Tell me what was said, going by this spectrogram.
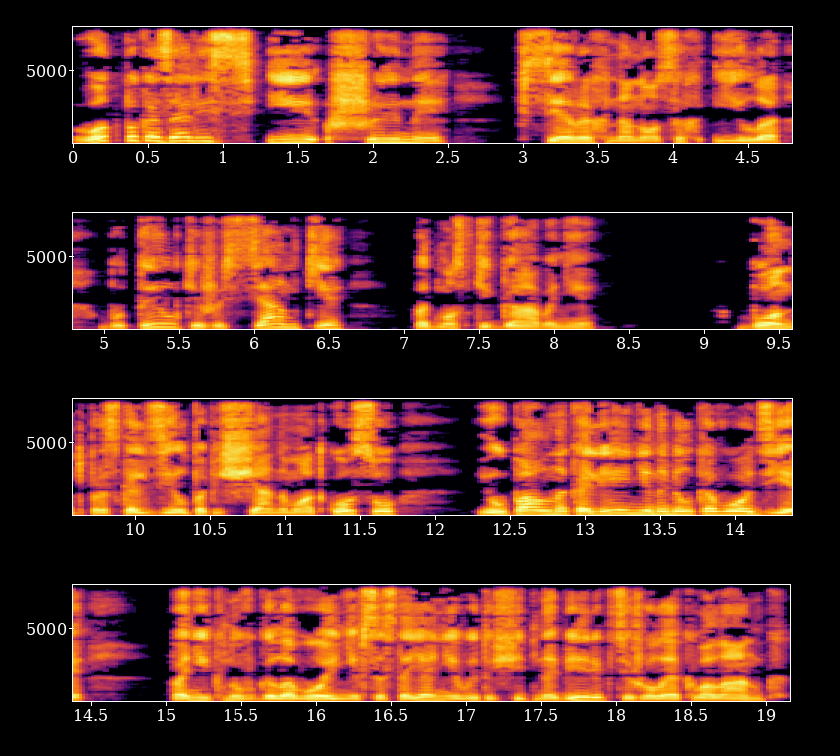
Вот показались и шины в серых наносах ила, бутылки, жестянки, подмостки гавани. Бонд проскользил по песчаному откосу, и упал на колени на мелководье, поникнув головой, не в состоянии вытащить на берег тяжелый акваланг,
